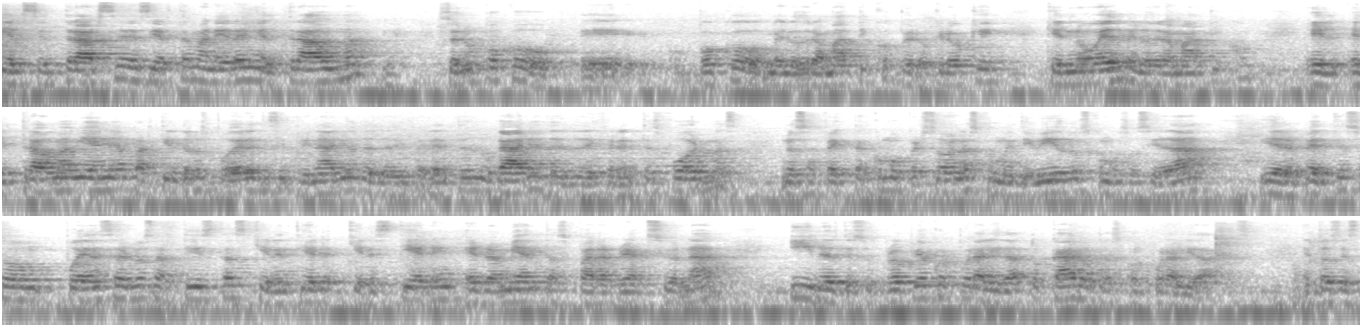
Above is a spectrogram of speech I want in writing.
y el centrarse de cierta manera en el trauma, suena un poco, eh, un poco melodramático, pero creo que, que no es melodramático. El, el, trauma viene a partir de los poderes disciplinarios desde diferentes lugares, desde diferentes formas, nos afectan como personas, como individuos, como sociedad, y de repente son, pueden ser los artistas quienes tienen, quienes tienen herramientas para reaccionar y desde su propia corporalidad tocar otras corporalidades. Entonces,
